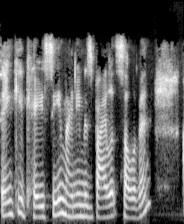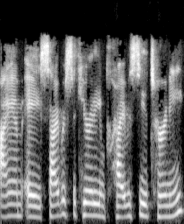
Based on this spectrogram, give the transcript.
Thank you, Kacy. My name is Violet Sullivan. I am a cybersecurity and privacy attorney,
